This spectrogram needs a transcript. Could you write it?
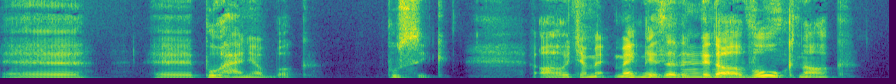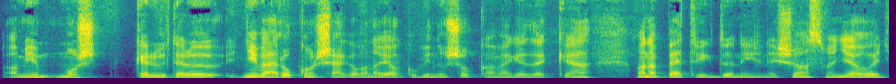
e, e, puhányabbak, puszik. Ahogyha megnézed, hát. például a vóknak, ami most került elő, nyilván rokonsága van a jakobinusokkal, meg ezekkel, van a Patrick Dönén, és azt mondja, hogy,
